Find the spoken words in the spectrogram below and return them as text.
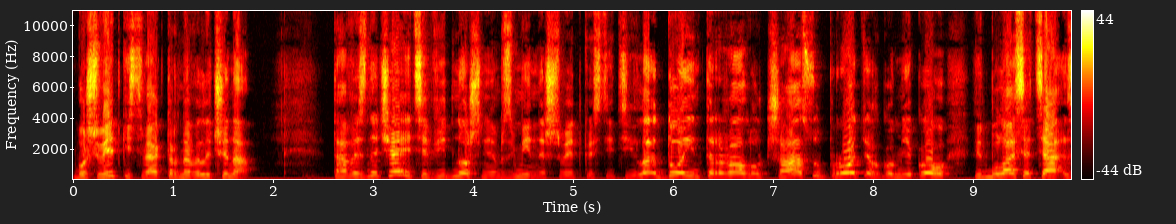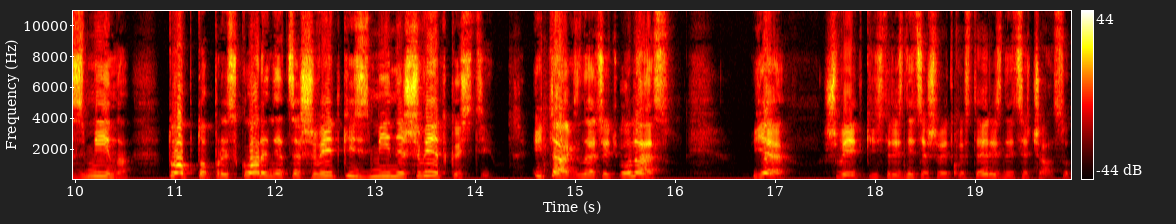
бо швидкість векторна величина. Та визначається відношенням зміни швидкості тіла до інтервалу часу, протягом якого відбулася ця зміна. Тобто прискорення це швидкість зміни швидкості. І так, значить, у нас є швидкість, різниця швидкостей, різниця часу.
